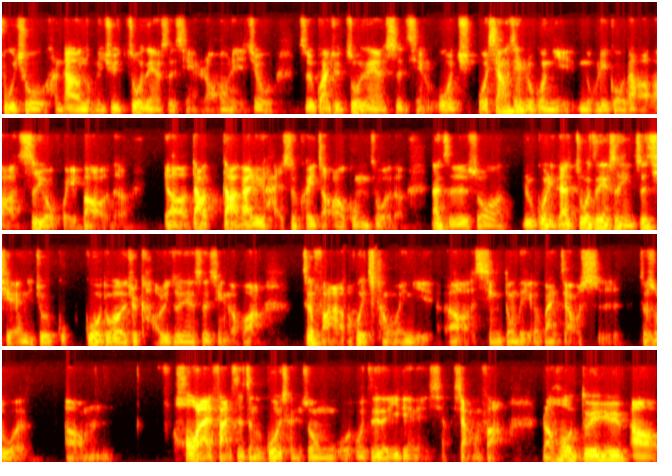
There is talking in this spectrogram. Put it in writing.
付出很大的努力去做这件事情，然后你就只管去做这件事情。我我相信，如果你努力够大的话，是有回报的。要大大概率还是可以找到工作的。但只是说，如果你在做这件事情之前，你就过过多的去考虑这件事情的话，这反而会成为你啊行动的一个绊脚石。这是我嗯后来反思整个过程中，我我自己的一点点想想法。然后对于啊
